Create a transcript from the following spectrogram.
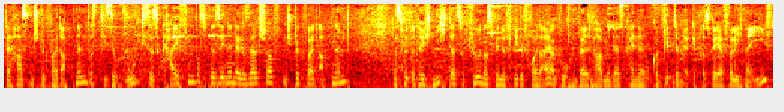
der Hass ein Stück weit abnimmt, dass diese Wut, dieses Keifen, was wir sehen in der Gesellschaft, ein Stück weit abnimmt. Das wird natürlich nicht dazu führen, dass wir eine Friede, Freude, Eierkuchenwelt haben, in der es keine Konflikte mehr gibt. Das wäre ja völlig naiv.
